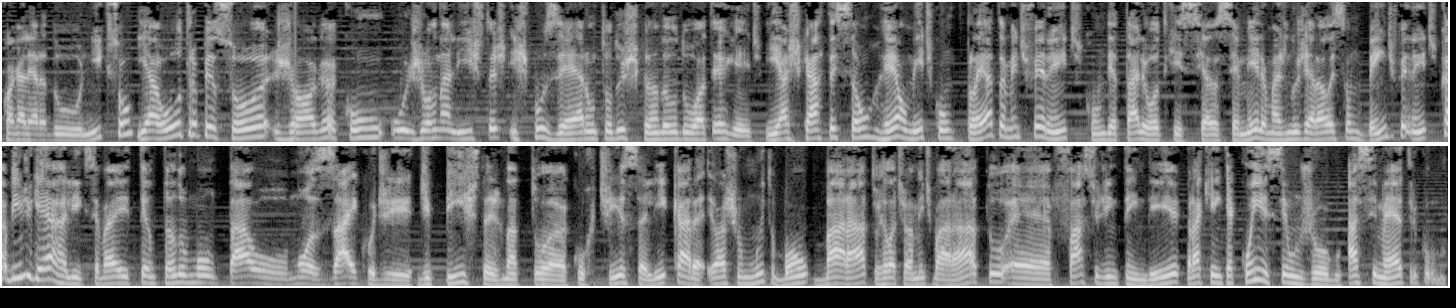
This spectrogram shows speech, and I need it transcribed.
com a galera do Nixon e a outra pessoa joga com os jornalistas que expuseram todo o escândalo do Watergate. E as cartas são realmente completamente diferentes, com um detalhe ou outro que se assemelha, mas no geral elas são bem diferentes. Cabinho de guerra ali, que você vai tentando montar o mosaico de, de pistas na tua cortiça ali. Cara, eu acho muito bom, barato, relativamente barato, é fácil de entender. Pra quem quer conhecer um jogo assimétrico,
